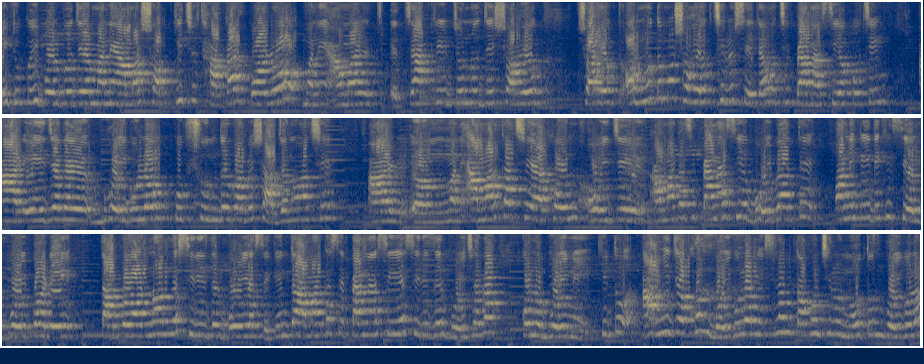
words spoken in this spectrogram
এইটুকুই বলব যে মানে আমার সবকিছু থাকার পরও মানে আমার চাকরির জন্য যে সহায়ক সহায়ক, অন্যতম সহায়ক ছিল সেটা হচ্ছে প্রাণাসিয়া কোচিং আর এই জায়গায় বইগুলো খুব সুন্দরভাবে সাজানো আছে। আর মানে আমার কাছে এখন ওই যে, আমার কাছে প্যানাসিয়া বই বাদে অনেকেই দেখি সেলফ বই পড়ে, তারপর অন্য অন্য সিরিজের বই আছে, কিন্তু আমার কাছে প্যানাসিয়া সিরিজের বই ছাড়া কোনো বই নেই। কিন্তু আমি যখন বইগুলো নিয়েছিলাম, তখন ছিল নতুন বইগুলো,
